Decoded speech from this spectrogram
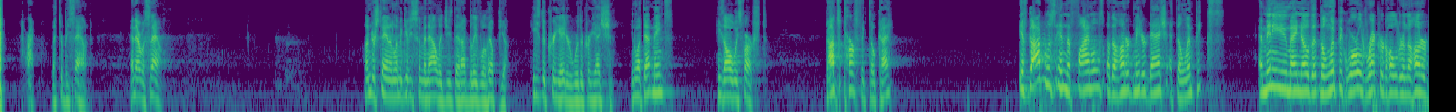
All right, let there be sound. And there was sound. Understand, and let me give you some analogies that I believe will help you. He's the creator, we're the creation. You know what that means? He's always first. God's perfect, okay? If God was in the finals of the 100 meter dash at the Olympics, and many of you may know that the Olympic world record holder in the 100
